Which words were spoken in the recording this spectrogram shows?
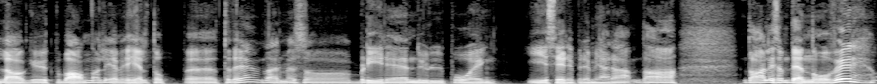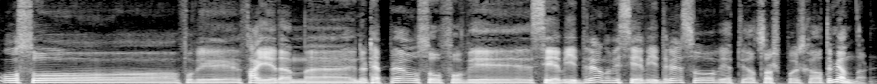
laget ute på banen å leve helt opp uh, til det. Dermed så blir det null poeng i seriepremiera. Da da er liksom den over, og så får vi feie den uh, under teppet, og så får vi se videre. Og når vi ser videre, så vet vi at Sarpsborg skal til Mjøndalen.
